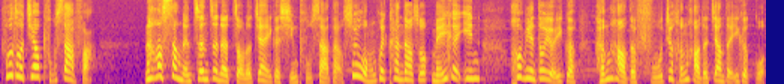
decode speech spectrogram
佛陀教菩萨法，然后上人真正的走了这样一个行菩萨道，所以我们会看到说，每一个因后面都有一个很好的福，就很好的这样的一个果。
